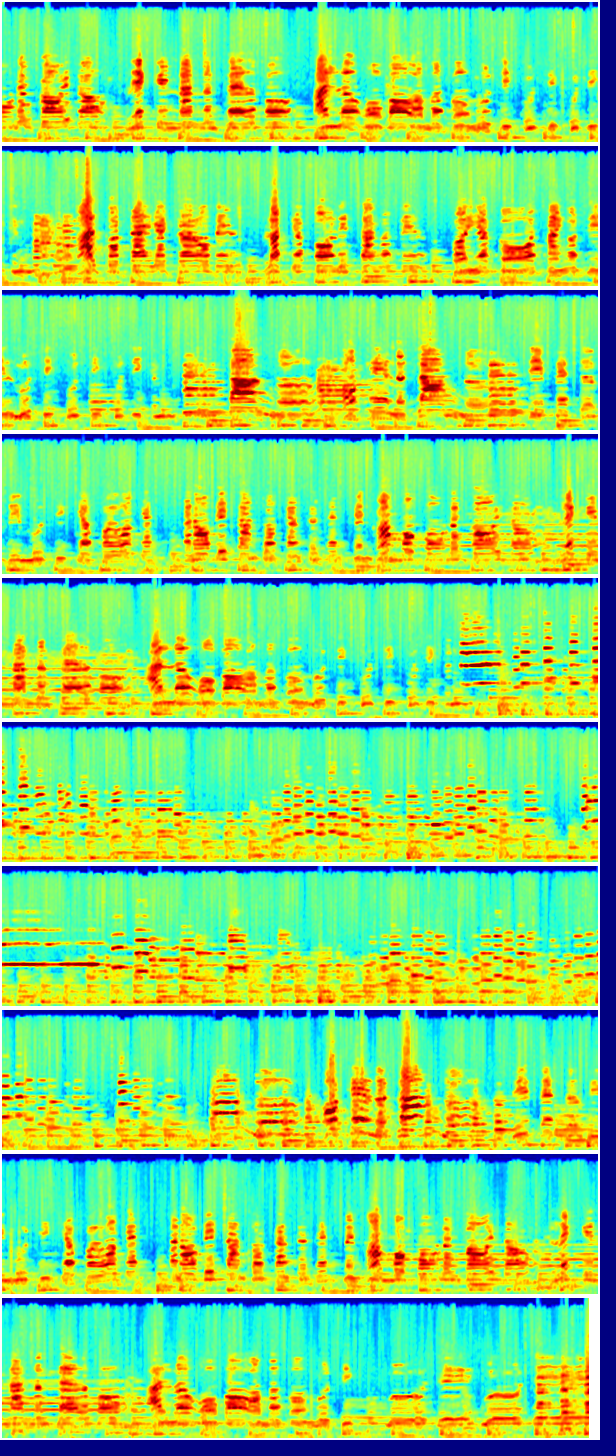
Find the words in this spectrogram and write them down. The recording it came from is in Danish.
Grammofonen går i dag, læg en anden plade på. Alle råber om at få musik, musik, musikken. Alt for dig jeg gør og vil, blot jeg får lidt sang og spil. For jeg går og trænger til musik, musik, musikken. Sange og kældeklange, det bedste ved musik, jeg prøver kan Han når vi danser ganske tæt, men grammofonen går i dag. vi musica polaket, men av vi dansar ganska tätt. Men grammofonen går idag, läcken annan ställer er på. Alla ropar om att få musik, musik, musik.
